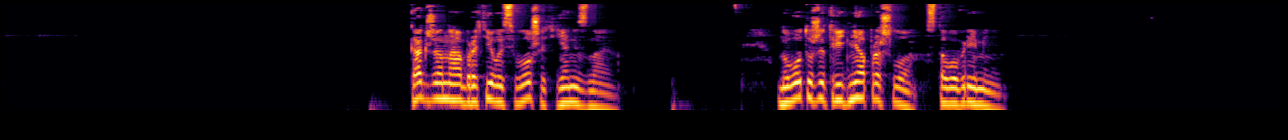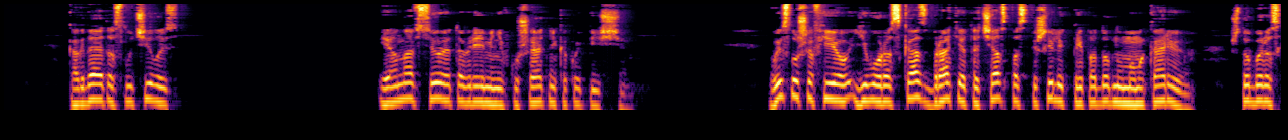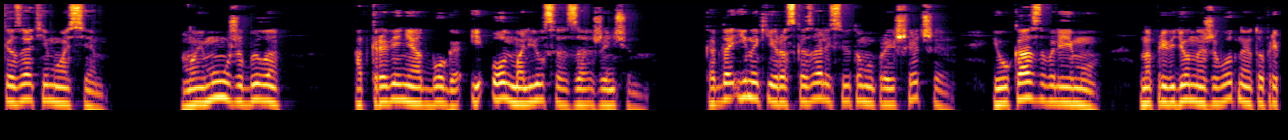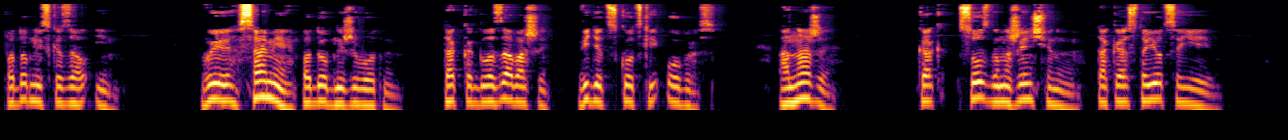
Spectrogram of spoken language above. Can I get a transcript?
Как же она обратилась в лошадь, я не знаю. Но вот уже три дня прошло с того времени, когда это случилось, и она все это время не вкушает никакой пищи. Выслушав ее, его рассказ, братья тотчас поспешили к преподобному Макарию, чтобы рассказать ему о сем. Но ему уже было откровение от Бога, и он молился за женщину. Когда иноки рассказали святому происшедшее и указывали ему на приведенное животное, то преподобный сказал им, «Вы сами подобны животным, так как глаза ваши видят скотский образ. Она же, как создана женщиной, так и остается ею,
